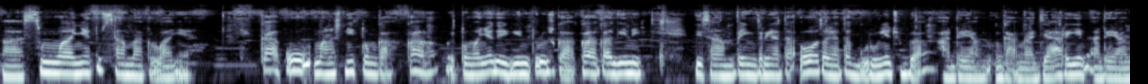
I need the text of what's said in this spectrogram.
uh, semuanya tuh sama keluarnya. Kak aku malas ngitung kak. Kak hitungannya kayak gini terus kak. Kak kak gini di samping ternyata oh ternyata gurunya juga ada yang nggak ngajarin ada yang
